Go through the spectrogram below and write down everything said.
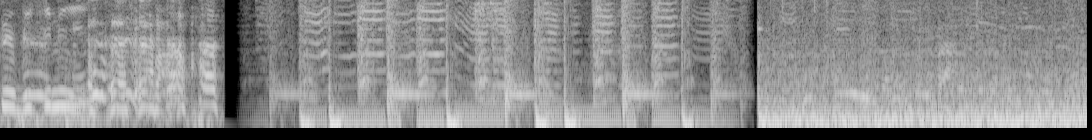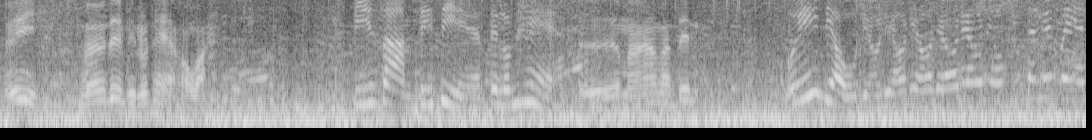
ซื้อบิกินี่ เฮ้ยทำไมไม่เต้นเพลงรถแห่เขาวะ ตีสามตีสี่เนี่ยเต้นรถแห่ เออ มา มาเต้นเอ้ยเดี๋ยวเดี๋ยวเดี๋ยวเดี๋ยวเดี๋ยวเดี๋ยวเดี๋ยวเต้นไม่เป็น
